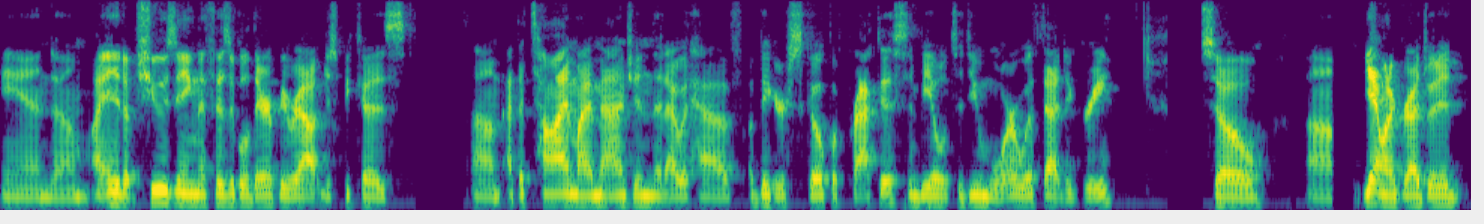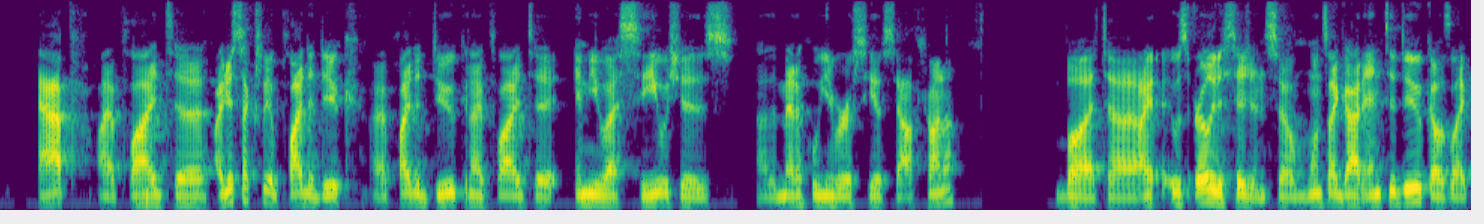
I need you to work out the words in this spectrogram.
And um, I ended up choosing the physical therapy route just because um, at the time I imagined that I would have a bigger scope of practice and be able to do more with that degree. So, um, yeah, when I graduated app, I applied to, I just actually applied to Duke. I applied to Duke and I applied to MUSC, which is uh, the Medical University of South Carolina but uh, I, it was early decision. So once I got into Duke, I was like,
